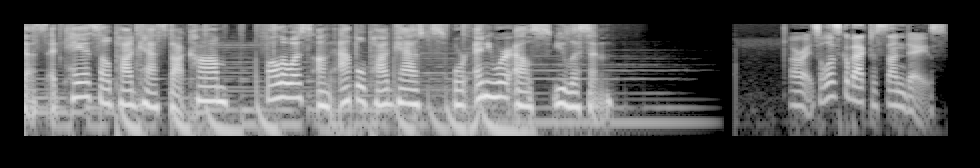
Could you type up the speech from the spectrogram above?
us at kslpodcast.com, follow us on Apple Podcasts, or anywhere else you listen. All right, so let's go back to Sundays.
